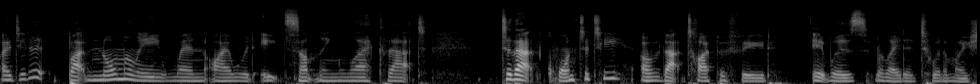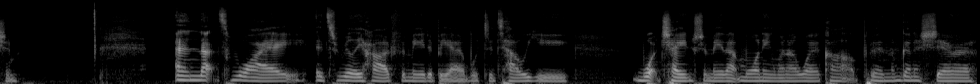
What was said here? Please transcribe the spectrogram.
I did it. But normally, when I would eat something like that, to that quantity of that type of food, it was related to an emotion. And that's why it's really hard for me to be able to tell you what changed for me that morning when I woke up. And I'm going to share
